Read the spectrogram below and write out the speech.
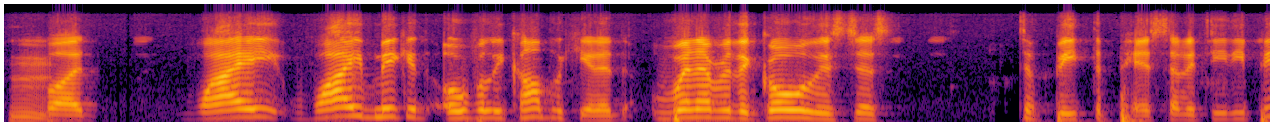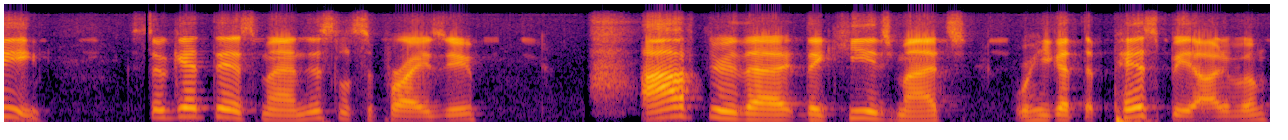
Hmm. But why why make it overly complicated whenever the goal is just to beat the piss out of DDP? So get this, man. This will surprise you. After the the cage match, where he got the piss beat out of him,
